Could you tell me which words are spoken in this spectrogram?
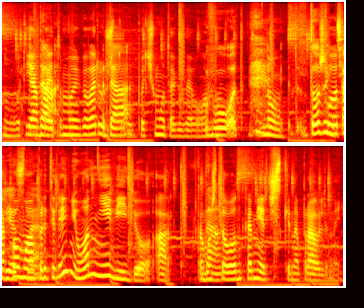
ну вот я да. поэтому и говорю, да. что почему тогда он... Вот. Ну, тоже по интересно. такому определению он не видео-арт, потому да. что он коммерчески направленный.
